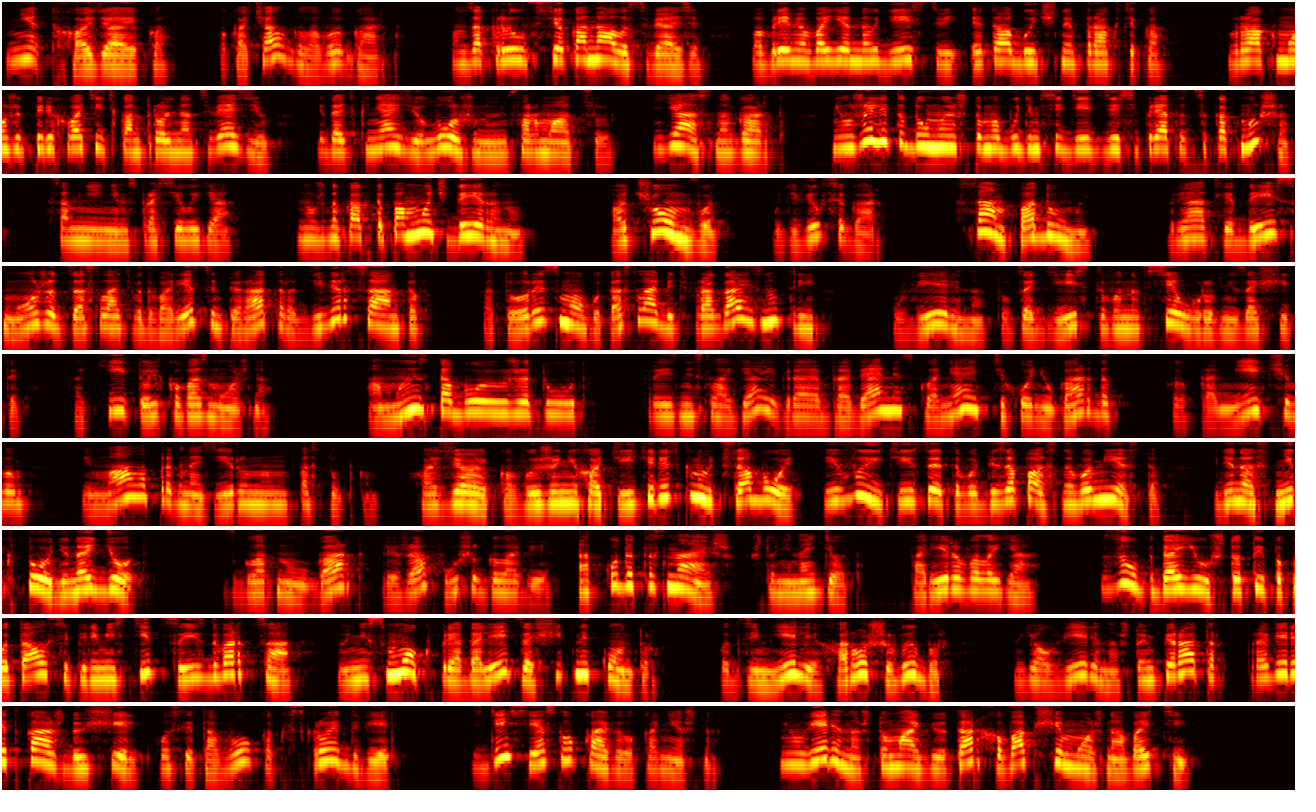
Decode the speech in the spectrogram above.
«Нет, хозяйка», — покачал головой Гард. «Он закрыл все каналы связи. Во время военных действий это обычная практика. Враг может перехватить контроль над связью и дать князю ложную информацию». «Ясно, Гард. Неужели ты думаешь, что мы будем сидеть здесь и прятаться, как мыши?» — сомнением спросила я. «Нужно как-то помочь Дейрону». «О чем вы?» – удивился Гард. «Сам подумай. Вряд ли Дей сможет заслать во дворец императора диверсантов, которые смогут ослабить врага изнутри. Уверена, тут задействованы все уровни защиты, какие только возможно. А мы с тобой уже тут, произнесла я, играя бровями, склоняя тихоню Гарда к опрометчивым и малопрогнозируемым поступкам. «Хозяйка, вы же не хотите рискнуть собой и выйти из этого безопасного места, где нас никто не найдет?» Сглотнул Гард, прижав уши к голове. «Откуда ты знаешь, что не найдет?» Парировала я. «Зуб даю, что ты попытался переместиться из дворца, но не смог преодолеть защитный контур. Подземелье – хороший выбор, но я уверена, что император проверит каждую щель после того, как вскроет дверь. Здесь я слукавила, конечно. Не уверена, что магию Тарха вообще можно обойти.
